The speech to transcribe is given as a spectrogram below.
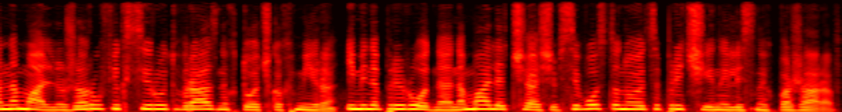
Аномальную жару фиксируют в разных точках мира. Именно природная аномалия чаще всего становится причиной лесных пожаров.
